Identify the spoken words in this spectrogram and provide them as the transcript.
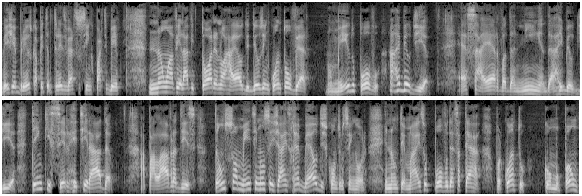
Veja Hebreus capítulo 13, verso 5, parte B. Não haverá vitória no arraial de Deus enquanto houver, no meio do povo, a rebeldia. Essa erva daninha da rebeldia tem que ser retirada. A palavra diz: Tão somente não sejais rebeldes contra o Senhor, e não temais o povo dessa terra, porquanto, como pão,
